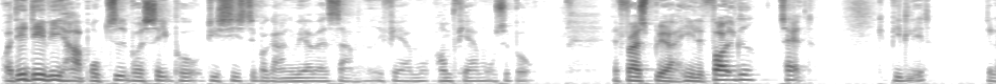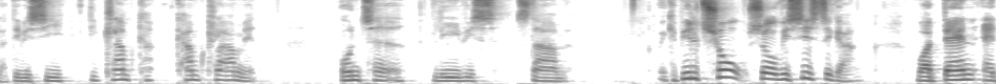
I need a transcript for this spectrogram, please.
Og det er det, vi har brugt tid på at se på de sidste par gange, vi har været sammen i fjerde, om 4. Mosebog. At først bliver hele folket talt, kapitel 1, eller det vil sige de kampklare mænd, undtaget Levis stamme. Og i kapitel 2 så vi sidste gang, hvordan at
